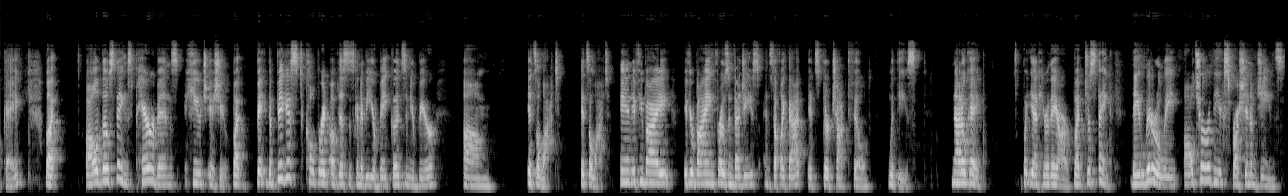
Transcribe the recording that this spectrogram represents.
Okay. But all of those things, parabens, huge issue. But ba- the biggest culprit of this is going to be your baked goods and your beer. Um, it's a lot. It's a lot. And if you buy, if you're buying frozen veggies and stuff like that, it's they're chocked filled with these. Not okay. But yet here they are. But just think, they literally alter the expression of genes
